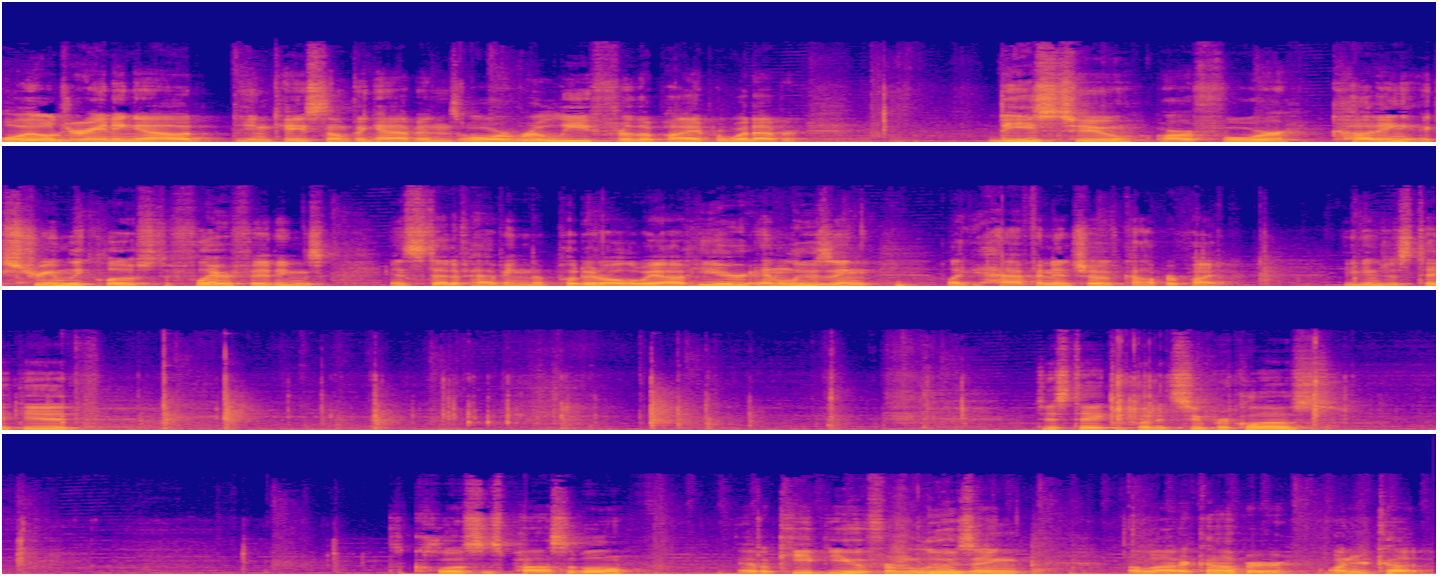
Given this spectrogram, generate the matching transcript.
oil draining out in case something happens or relief for the pipe or whatever. These two are for cutting extremely close to flare fittings instead of having to put it all the way out here and losing like half an inch of copper pipe. You can just take it, just take it, put it super close, as close as possible. That'll keep you from losing a lot of copper on your cut.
